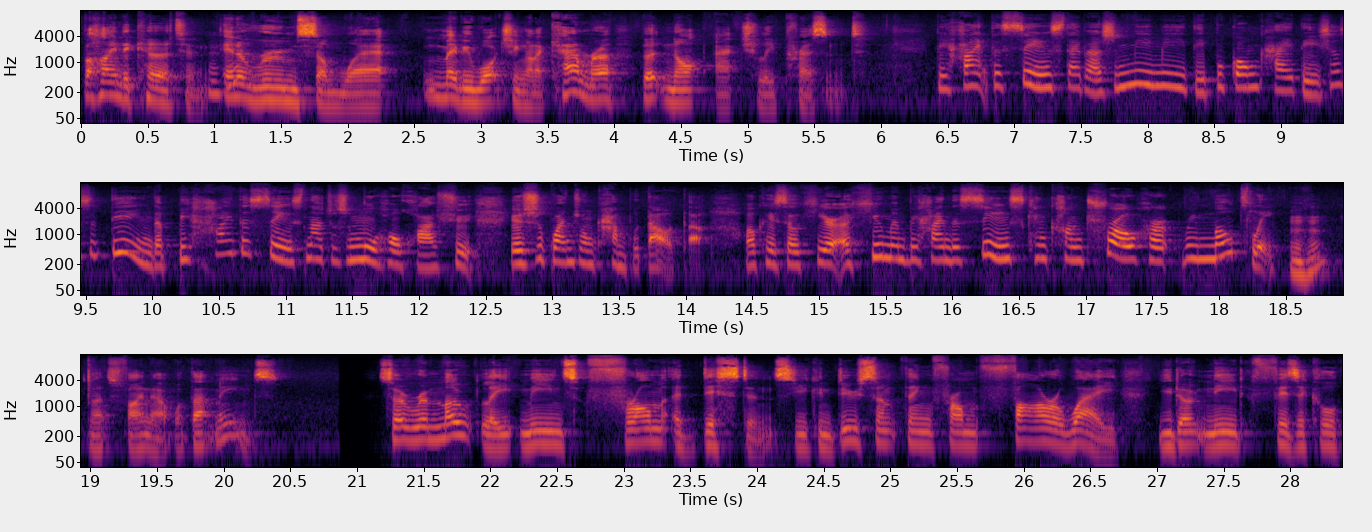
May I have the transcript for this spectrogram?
behind a curtain, mm -hmm. in a room somewhere, maybe watching on a camera, but not actually present. Behind the scenes 代表是秘密的、不公开的，像是电影的 behind the scenes，那就是幕后花絮，也是观众看不到的。Okay, so here a human behind the scenes can control her remotely. Mm -hmm. Let's find out what that means. So, remotely means from a distance. You can do something from far away. You don't need physical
